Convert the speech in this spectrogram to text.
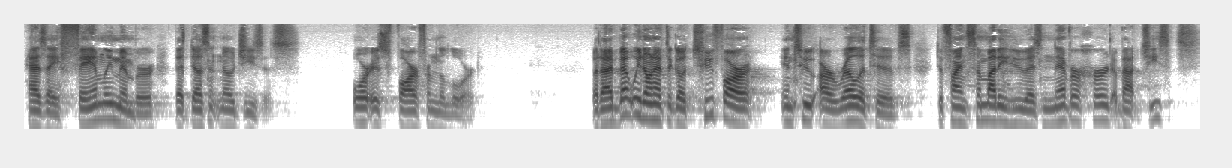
has a family member that doesn't know Jesus or is far from the Lord. But I bet we don't have to go too far into our relatives to find somebody who has never heard about Jesus,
